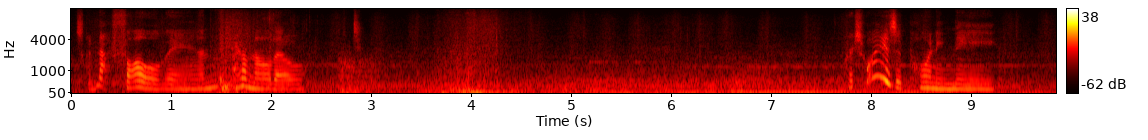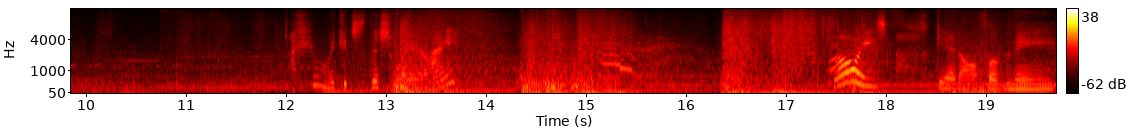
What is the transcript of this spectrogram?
It's good not follow then. I don't know though. Which way is it pointing me? I like it's this way, right? Get off of me.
